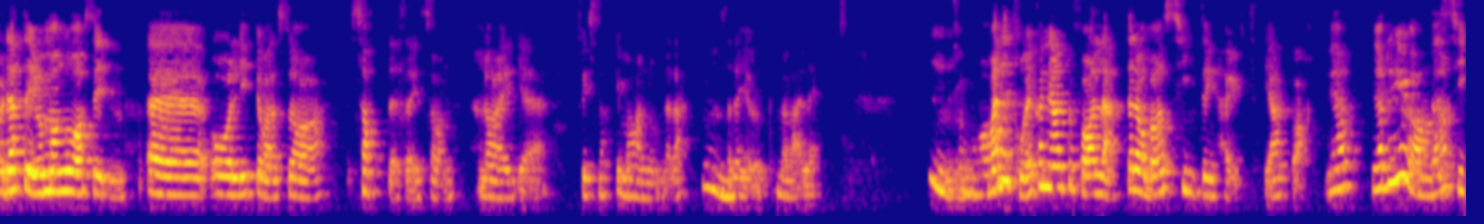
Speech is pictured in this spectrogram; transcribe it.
Og dette er jo mange år siden, eh, og likevel så satt det seg sånn når jeg eh, fikk snakke med han om det. da. Så Mm. det hjalp meg veldig. Mm. Men jeg tror jeg kan hjelpe for alle. Det der å bare si ting høyt hjelper. Ja. ja, det gjør det. Si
